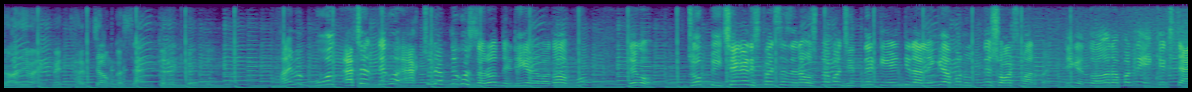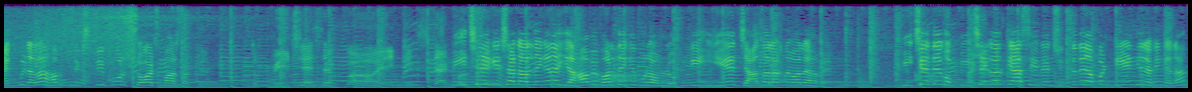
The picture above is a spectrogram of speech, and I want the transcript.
रानी भाई मैं थक जाऊँगा सैंड कलेक्ट करके भाई मैं बोल अच्छा देखो एक्चुअली अपने को ज़रूरत नहीं ठीक है मैं बताऊँ आपको। देखो जो पीछे के डिस्पेंसर्स है ना उसमें अपन जितने टीएनटी डालेंगे अपन उतने शॉट्स मार पाएँगे ठीक है? तो अगर अपन ने एक एक स्टैक भी डाला हम 64 शॉट्स मार सकते हैं। तो पीछे सिर्फ़ एक एक स्टैक पीछे एक एक शॉट डाल देंगे ना यहाँ पे भर देंगे पूरा हम लोग क्योंकि ये ज़्यादा लगने वाला है हमें। पीछे देखो पीछे का क्या सीन है? जितने अपन टीएनटी रखेंगे ना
